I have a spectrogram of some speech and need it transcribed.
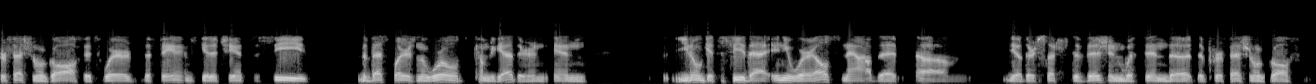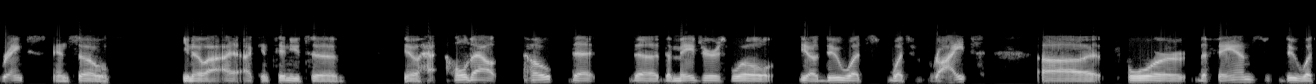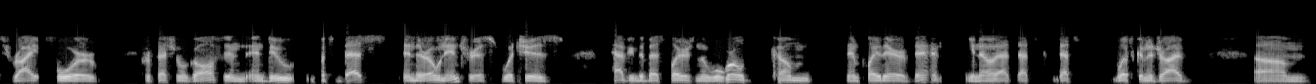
professional golf. It's where the fans get a chance to see the best players in the world come together, and and you don't get to see that anywhere else now that um, you know there's such division within the the professional golf ranks, and so you know I, I continue to you know, ha- hold out hope that the the majors will you know do what's what's right uh, for the fans, do what's right for professional golf, and and do what's best in their own interest, which is having the best players in the world come and play their event. You know that that's that's what's going to drive um,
